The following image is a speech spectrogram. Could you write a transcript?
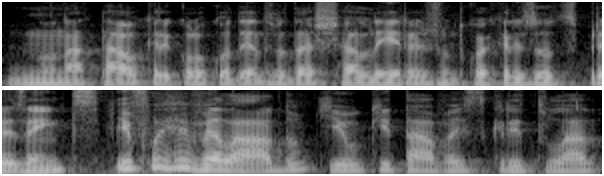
no Natal, que ele colocou dentro da chaleira junto com aqueles outros presentes. E foi revelado que o que estava escrito lá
